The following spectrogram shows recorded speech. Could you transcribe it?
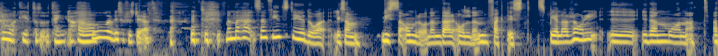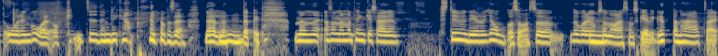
tråkigt. Och tänk, ja. oh, jag blir så frustrerad. men det här, sen finns det ju då liksom vissa områden där åldern faktiskt spelar roll i, i den mån att, att åren går och tiden blir knapp, eller jag får säga. Det är lätt mm. deppigt. Men alltså när man tänker så här studier och jobb och så, så då var det också mm. några som skrev i gruppen här att så här,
